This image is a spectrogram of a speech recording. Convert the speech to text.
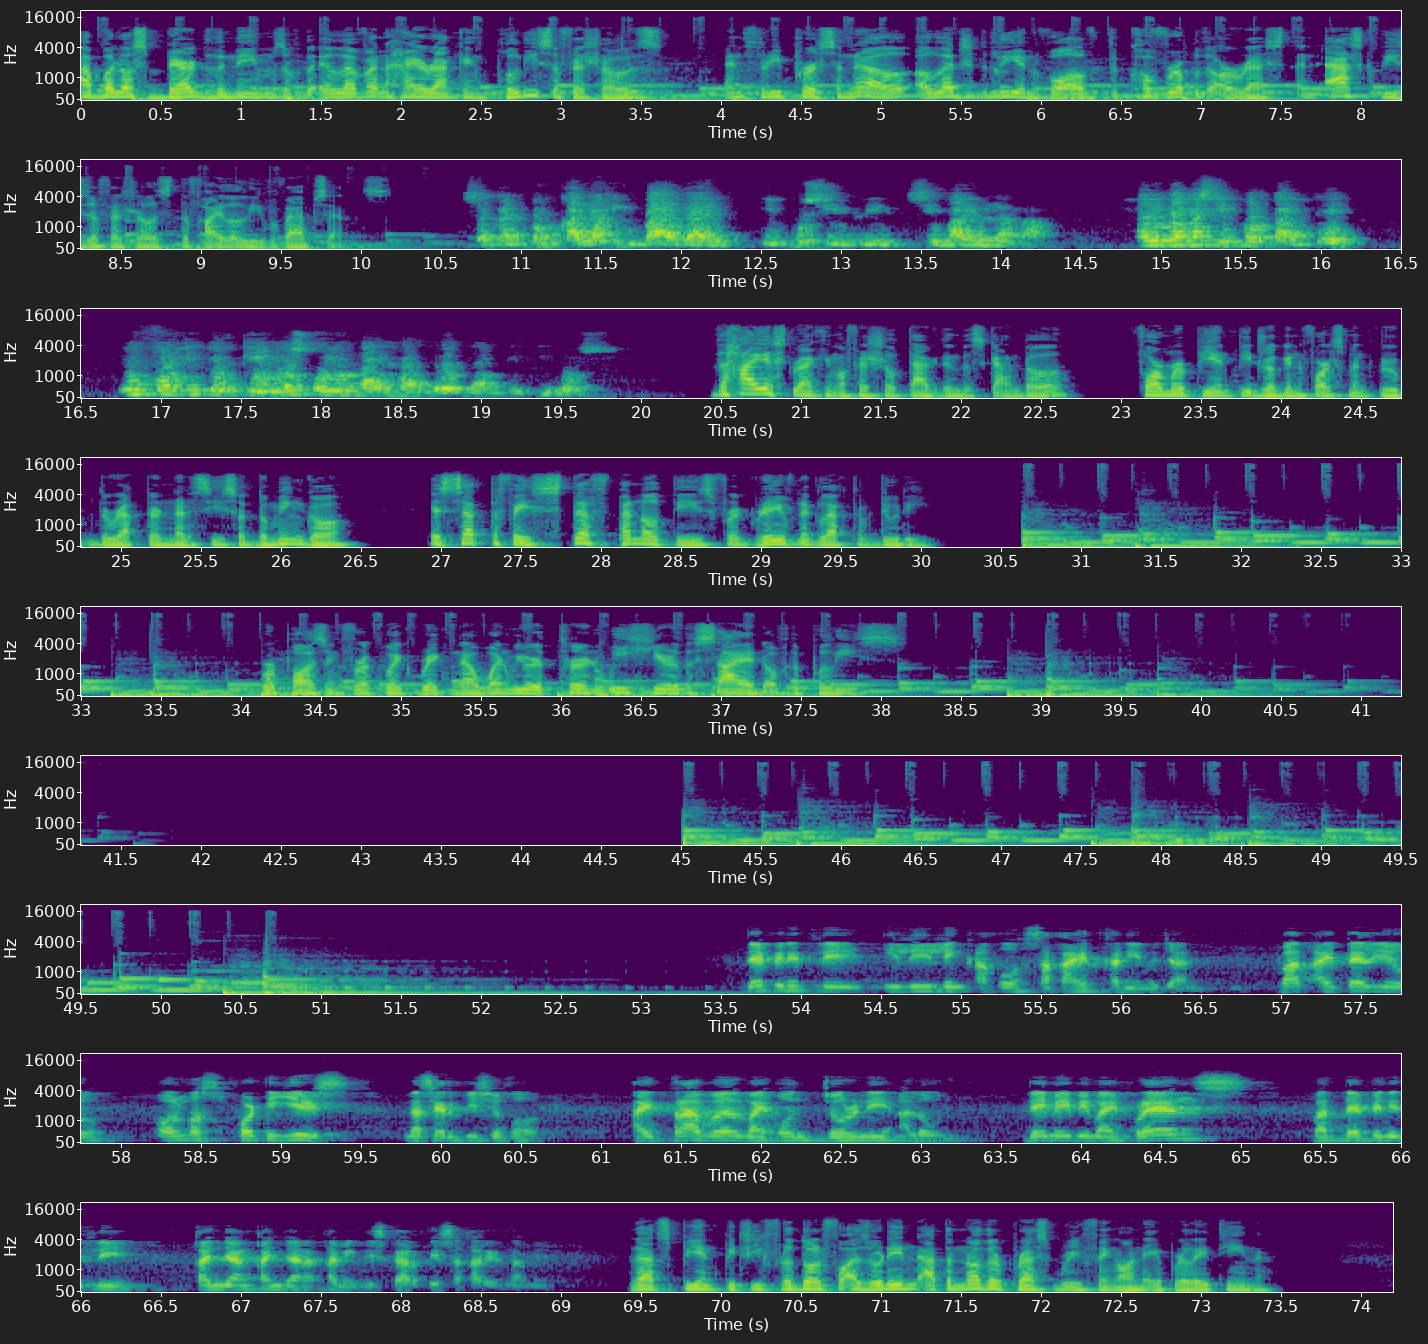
Abalos bared the names of the 11 high ranking police officials and three personnel allegedly involved to cover up the arrest and ask these officials to file a leave of absence. Sa ganitong kalaking bagay, imposible si Mayo lamang. Ano ba mas importante? Yung 42 kilos o yung 990 kilos? The highest ranking official tagged in the scandal, former PNP Drug Enforcement Group Director Narciso Domingo, is set to face stiff penalties for grave neglect of duty. We're pausing for a quick break now. When we return, we hear the side of the police. Definitely ililink ako sa kahit kanino dyan. But I tell you, almost 40 years na serbisyo ko, I travel my own journey alone. They may be my friends, but definitely, kanyang-kanya na kaming diskarte sa karir namin. That's PNP Chief Rodolfo Azurin at another press briefing on April 18.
